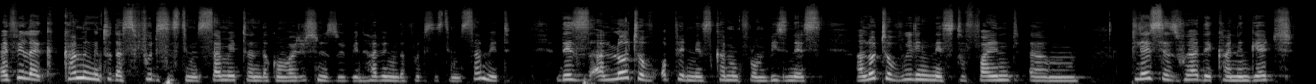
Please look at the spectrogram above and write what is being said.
I feel like coming into the Food Systems Summit and the conversations we've been having in the Food Systems Summit, there's a lot of openness coming from business, a lot of willingness to find um, places where they can engage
